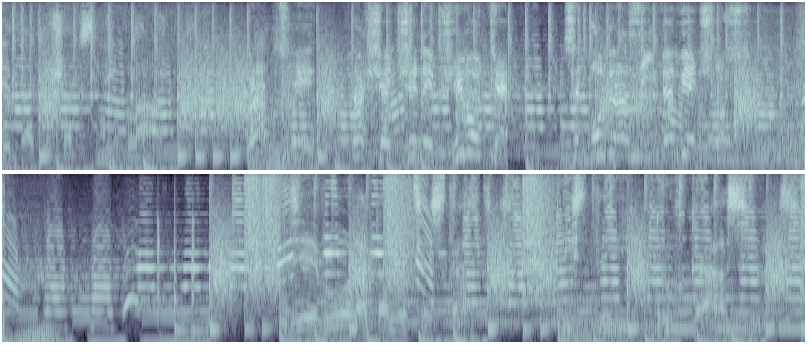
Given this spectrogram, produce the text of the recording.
nedať však snom vlád. Práci, taše činy v životě se odrazí ve věčnosti. Kde je vôľa, tam je cesta. Istý druh krásy.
